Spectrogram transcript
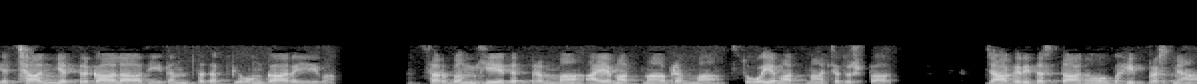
यच्छान्यत्रिकालातीतं तदप्योङ्कार एव। सर्वं ह्येतद्ब्रह्म अयमात्मा ब्रह्म सोऽयमात्मा चतुष्पात् जागरितस्थानो बहिःप्रश्नः,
